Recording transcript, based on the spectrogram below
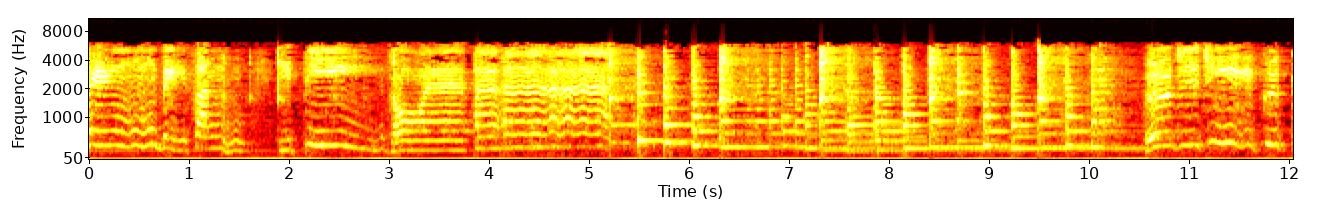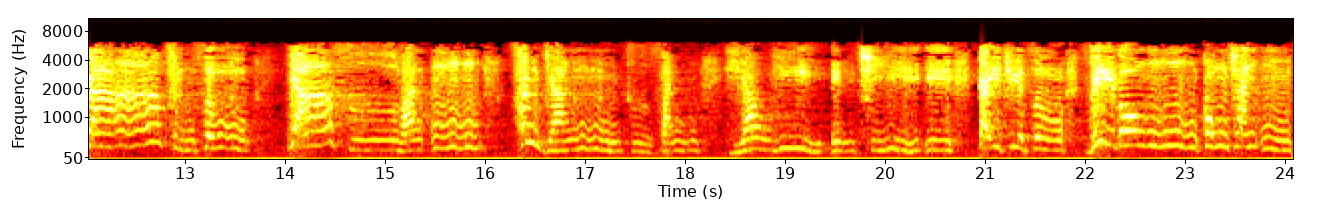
被称为生一边转，二姐姐骨干成熟也是文，长江之上要义气，该举子雷动攻城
